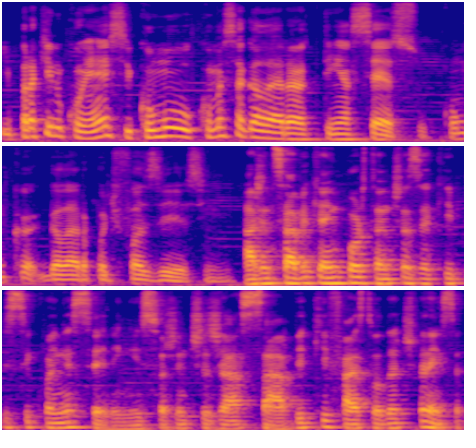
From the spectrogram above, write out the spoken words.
E para quem não conhece, como, como essa galera tem acesso? Como a galera pode fazer, assim? A gente sabe que é importante as equipes se conhecerem. Isso a gente já sabe que faz toda a diferença.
